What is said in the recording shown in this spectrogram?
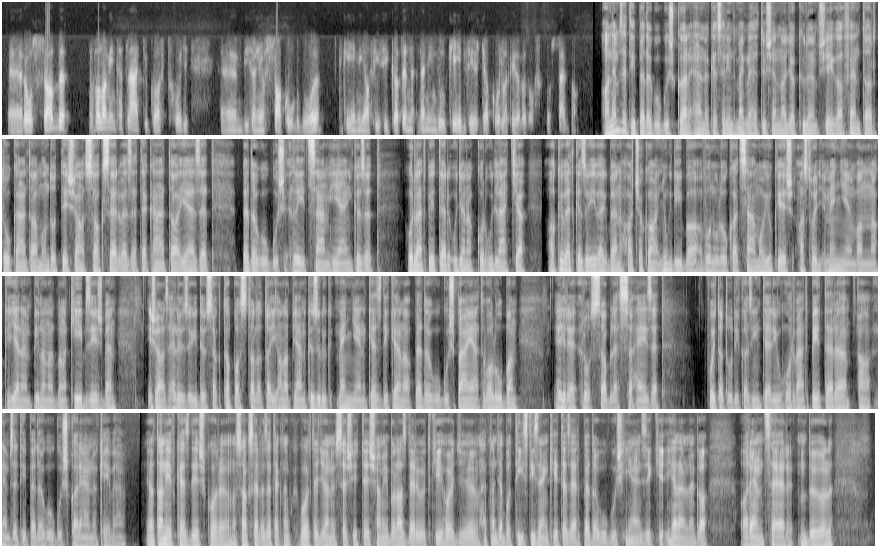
rosszabb, valamint hát látjuk azt, hogy bizonyos szakokból kémia, fizika, nem indul képzés gyakorlatilag az országban. A Nemzeti Pedagógus Kar elnöke szerint meglehetősen nagy a különbség a fenntartók által mondott és a szakszervezetek által jelzett pedagógus létszámhiány között. Horváth Péter ugyanakkor úgy látja, a következő években, ha csak a nyugdíjba vonulókat számoljuk, és azt, hogy mennyien vannak jelen pillanatban a képzésben, és az előző időszak tapasztalatai alapján közülük mennyien kezdik el a pedagógus pályát, valóban egyre rosszabb lesz a helyzet. Folytatódik az interjú Horváth Péterrel, a Nemzeti Pedagógus Kar elnökével. A tanévkezdéskor a szakszervezeteknek volt egy olyan összesítés, amiből az derült ki, hogy hát nagyjából 10-12 ezer pedagógus hiányzik jelenleg a, a rendszerből.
